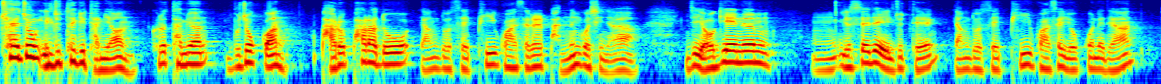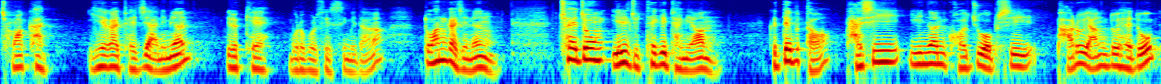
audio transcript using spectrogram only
최종 1주택이 되면 그렇다면 무조건 바로 팔아도 양도세 비과세를 받는 것이냐 이제 여기에는 1세대 음, 1주택 양도세 비과세 요건에 대한 정확한 이해가 되지 않으면 이렇게 물어볼 수 있습니다. 또 한 가지는 최종 1주택이 되면 그때부터 다시 2년 거주 없이 바로 양도해도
